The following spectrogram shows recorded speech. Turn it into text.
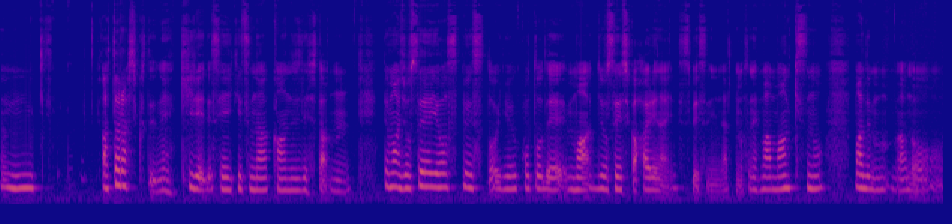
うん、新しくてね、綺麗で清潔な感じでした。うん。で、まあ女性用スペースということで、まあ女性しか入れないスペースになってますね。まあ満喫の、まあでも、あの、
